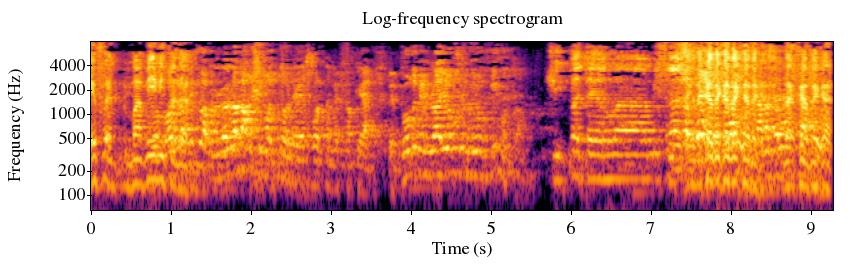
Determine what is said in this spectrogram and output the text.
איפה, מה, מי מתעלם? לא לא מכריחים אותו לאכול את המפקח. בפורים הם לא היו אוכלים, היו הורגים אותם. שיתפטר מהמשרד. דקה, דקה, דקה, דקה, דקה, דקה,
